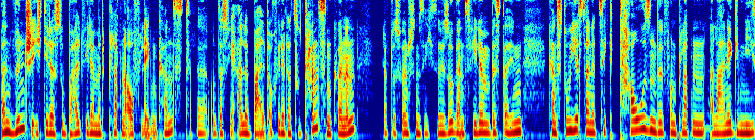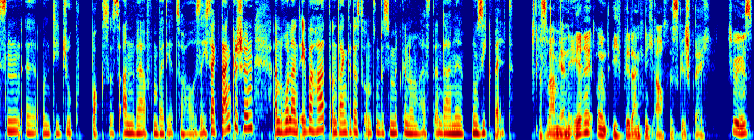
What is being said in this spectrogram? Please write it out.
Dann wünsche ich dir, dass du bald wieder mit Platten auflegen kannst äh, und dass wir alle bald auch wieder dazu tanzen können. Ich glaube, das wünschen sich sowieso ganz viele. Bis dahin kannst du jetzt deine zigtausende von Platten alleine genießen äh, und die Jukeboxes anwerfen bei dir zu Hause. Ich sage Dankeschön an Roland Eberhardt und danke, dass du uns ein bisschen mitgenommen hast in deine Musikwelt. Es war mir eine Ehre und ich bedanke mich auch fürs Gespräch. Tschüss.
